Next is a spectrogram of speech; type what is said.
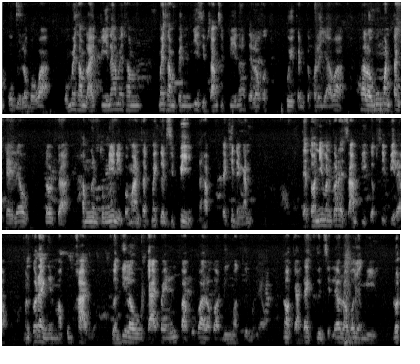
ำปุ๊บเนี่ยเราบอกว่า ผมไม่ทำหลายปีนะไม่ทำไม่ทำเป็นยี่สิบสามสิบปีนะแต่เราก็คุยกันกับภรรยาว่า ถ้าเรามุ่งมั่นตั้งใจแล้ว เราจะทำเงินตรงนี้นี่ประมาณสักไม่เกินสิบปีนะครับ แต่คิดอย่างนั้น แต่ตอนนี้มันก็ได้สามปีเกือบสี่ปีแล้ว มันก็ได้เงินมาคุ้มค่าอยู่ ส่วนที่เราจ่ายไปนั้นปรากฏว่าเราก็ดึงมาคืนหมดแล้ว นอกจากได้คืนเสร็จแล้วเราก็ยังมีรถ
